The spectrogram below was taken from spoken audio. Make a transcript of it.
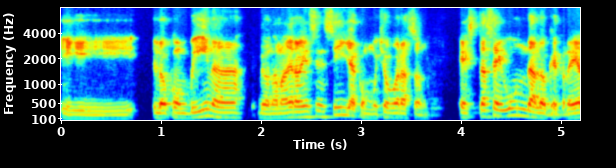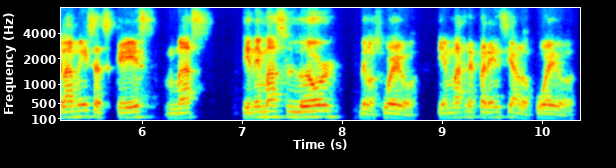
Y lo combina de una manera bien sencilla, con mucho corazón. Esta segunda lo que trae a la mesa es que es más, tiene más lore de los juegos, tiene más referencia a los juegos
